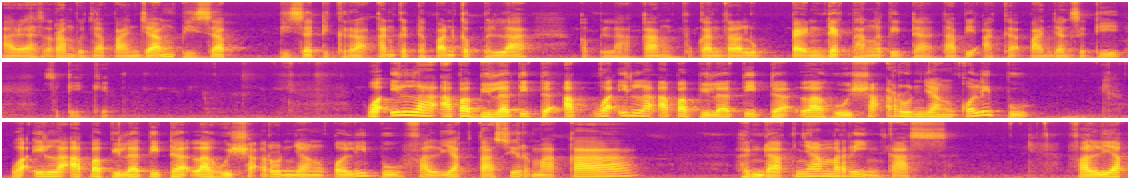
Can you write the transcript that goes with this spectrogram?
Alias rambutnya panjang bisa bisa digerakkan ke depan ke belah ke belakang. Bukan terlalu pendek banget tidak. Tapi agak panjang sedih, sedikit. Wa illa apabila tidak wa illa apabila tidak lahu sya'run yang kolibu Wa illa apabila tidak lahu sya'run yang kolibu falyak tasir maka hendaknya meringkas. Falyak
